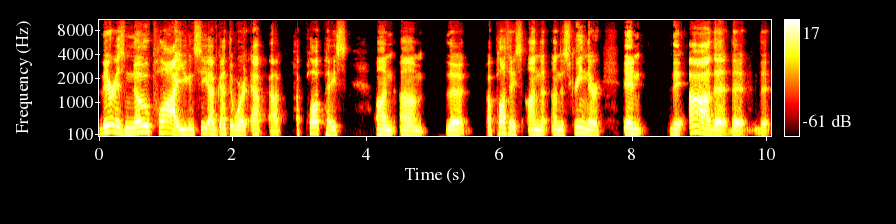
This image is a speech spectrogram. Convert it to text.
there is no ply. You can see I've got the word ap- uh, aplopes on um, the aplates on the on the screen there. In the ah, the the the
